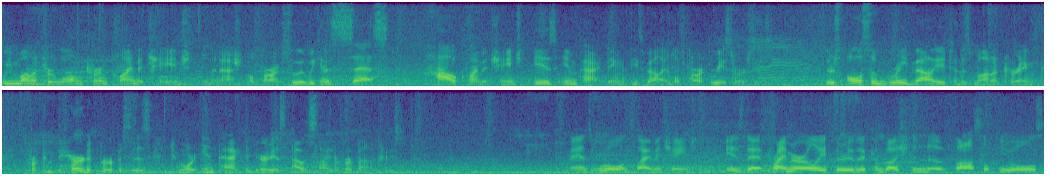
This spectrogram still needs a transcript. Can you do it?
We monitor long-term climate change in the national parks so that we can assess how climate change is impacting these valuable park resources. There's also great value to this monitoring for comparative purposes to more impacted areas outside of our boundaries. Man's role in climate change is that primarily through the combustion of fossil fuels,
